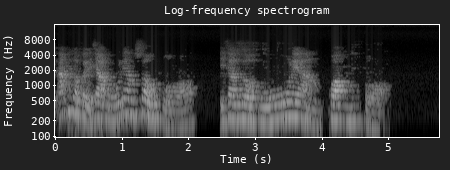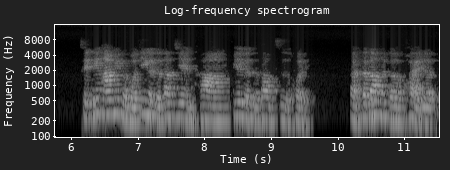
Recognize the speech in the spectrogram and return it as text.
阿弥陀佛也叫无量寿佛，也叫做无量光佛。谁念阿弥陀佛，第一个得到健康，第二个得到智慧，啊，得到那个快乐，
